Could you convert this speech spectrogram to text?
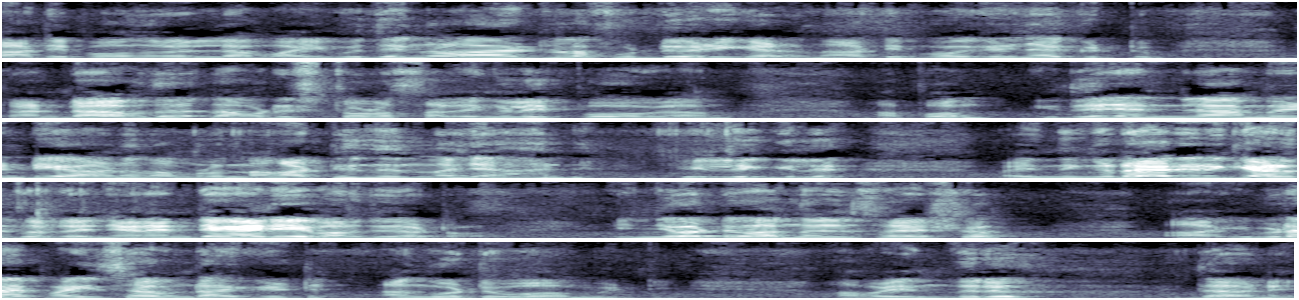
നാട്ടിൽ പോകുന്നവരെല്ലാം വൈവിധ്യങ്ങളായിട്ടുള്ള ഫുഡ് കഴിക്കാനാണ്. നാട്ടിൽ പോയി കഴിഞ്ഞാൽ കിട്ടും. രണ്ടാമത് നമ്മുടെ ഇഷ്ടമുള്ള സ്ഥലങ്ങളിൽ പോകാം. അപ്പം ഇതിനെല്ലാം വേണ്ടിയാണ് നമ്മുടെ നാട്ടിൽ നിന്ന് ഞാൻ ഇല്ലെങ്കിൽ നിങ്ങളുടെ കാര്യം എനിക്ക് ഞാൻ എന്റെ കാര്യമേ പറഞ്ഞു കേട്ടോ. ഇങ്ങോട്ട് വന്നതിന് ശേഷം ഇവിടെ പൈസ ഉണ്ടാക്കിയിട്ട് അങ്ങോട്ട് പോകാൻ വേണ്ടി. അപ്പോൾ എന്തൊരു ഇതാണ്.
